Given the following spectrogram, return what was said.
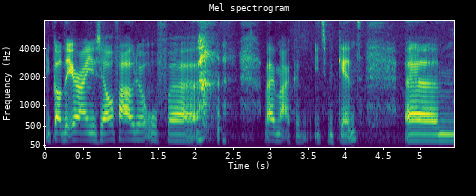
je kan de eer aan jezelf houden of eh, wij maken iets bekend. Ehm,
